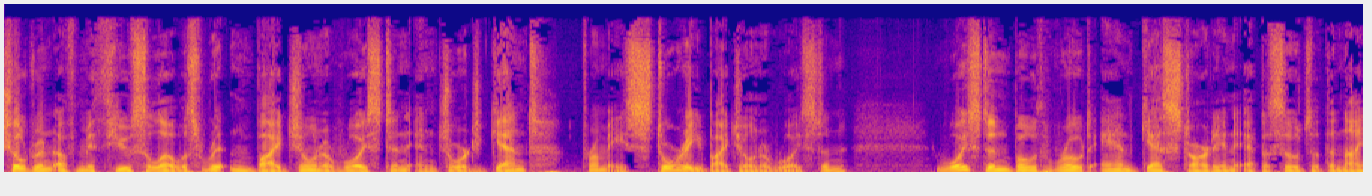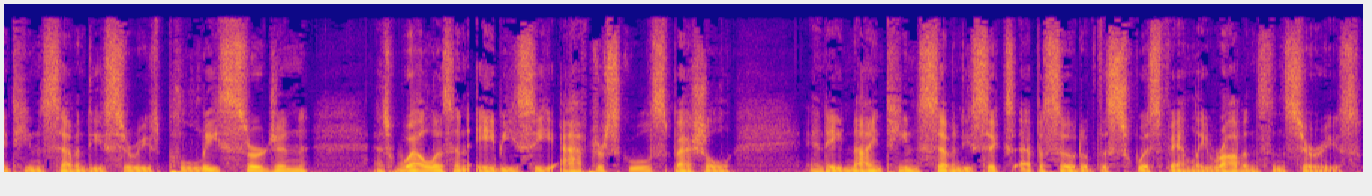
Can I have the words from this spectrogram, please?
Children of Methuselah was written by Jonah Royston and George Gent from a story by Jonah Royston. Royston both wrote and guest starred in episodes of the 1970 series Police Surgeon, as well as an ABC after school special and a 1976 episode of the Swiss Family Robinson series.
